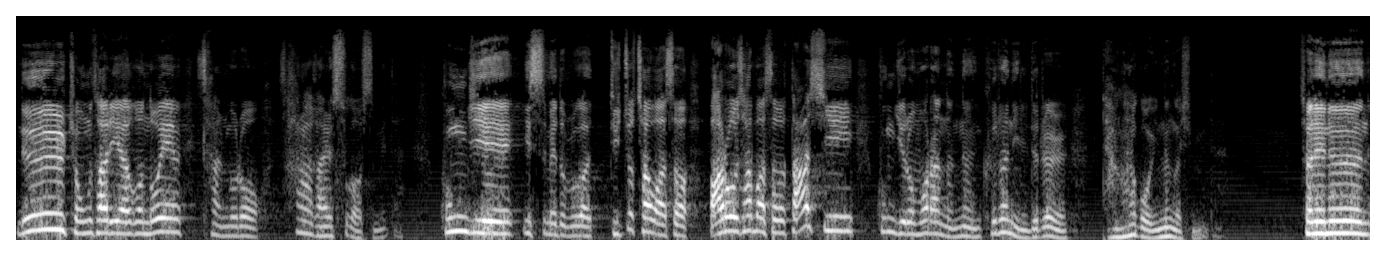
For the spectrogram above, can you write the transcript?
늘 종살이하고 노예 삶으로 살아갈 수가 없습니다. 궁지에 있음에도 불구하고 뒤쫓아와서 바로 잡아서 다시 궁지로 몰아넣는 그런 일들을 당하고 있는 것입니다. 전에는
